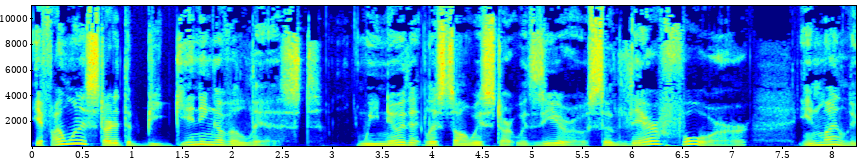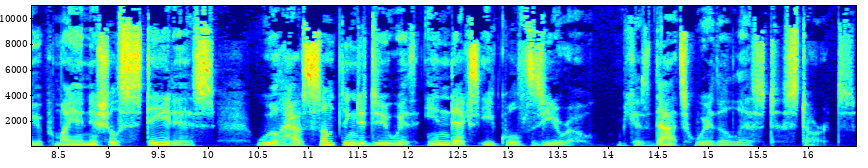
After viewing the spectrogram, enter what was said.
If I want to start at the beginning of a list, we know that lists always start with zero. So therefore, in my loop, my initial status will have something to do with index equals zero because that's where the list starts.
